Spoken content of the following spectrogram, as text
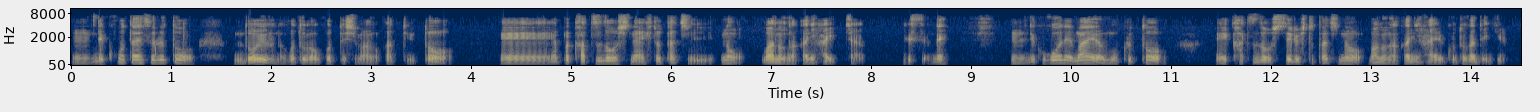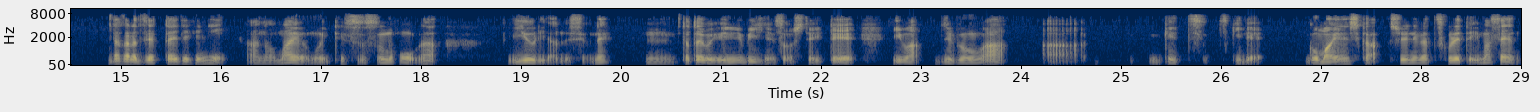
うん、で、後退すると、どういうふうなことが起こってしまうのかっていうと、えーやっぱ活動しない人たちの輪の中に入っちゃうんですよね。うん、で、ここで前を向くと、え活動してる人たちの輪の中に入ることができる。だから絶対的にあの前を向いて進む方が有利なんですよね。うん、例えば輸入ビジネスをしていて、今自分はあ月、月で5万円しか収入が作れていません。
